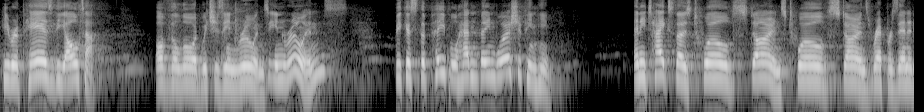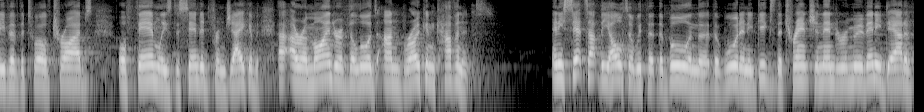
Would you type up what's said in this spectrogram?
he repairs the altar of the Lord, which is in ruins. In ruins because the people hadn't been worshipping him. And he takes those 12 stones, 12 stones representative of the 12 tribes or families descended from Jacob, a, reminder of the Lord's unbroken covenant. And he sets up the altar with the, the bull and the, the wood, and he digs the trench. And then, to remove any doubt of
